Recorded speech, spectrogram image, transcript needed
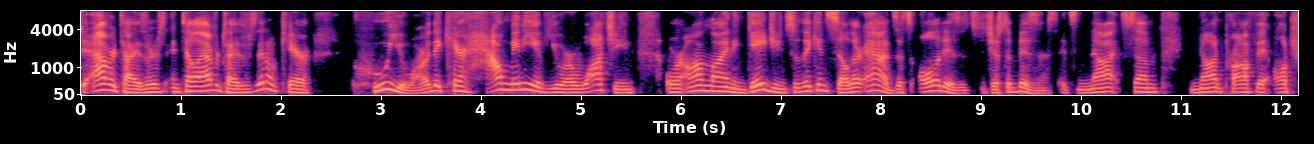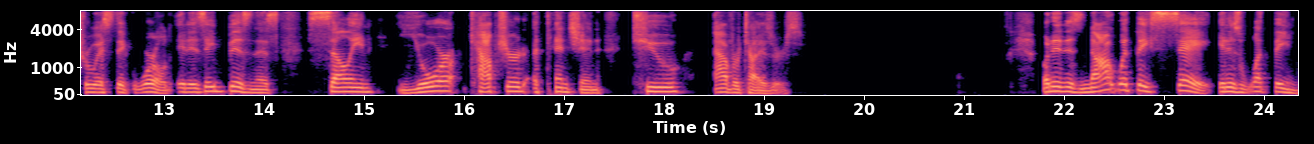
to advertisers and tell advertisers they don't care who you are. They care how many of you are watching or online engaging so they can sell their ads. That's all it is. It's just a business. It's not some nonprofit altruistic world. It is a business selling your captured attention to advertisers. But it is not what they say, it is what they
